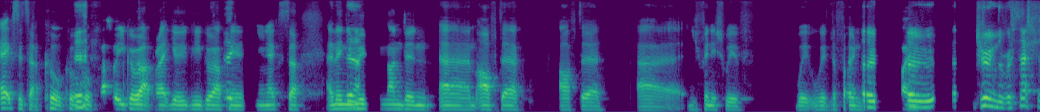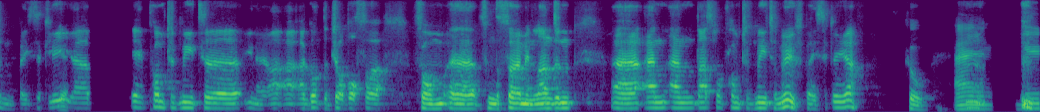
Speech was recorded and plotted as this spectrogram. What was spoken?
Exeter, cool, cool, cool. That's where you grew up, right? You you grew up in, in Exeter, and then you yeah. moved to London um, after after uh, you finished with with, with the phone. So, phone. so during the recession, basically, yeah. uh, it prompted me to, you know, I, I got the job offer from uh, from the firm in London, uh, and and that's what prompted me to move, basically. Yeah. Cool. And. You,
